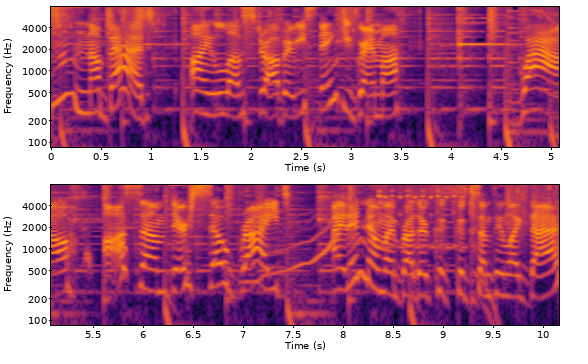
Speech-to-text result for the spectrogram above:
Mmm, not bad. I love strawberries. Thank you, Grandma. Wow, awesome. They're so bright. I didn't know my brother could cook something like that.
